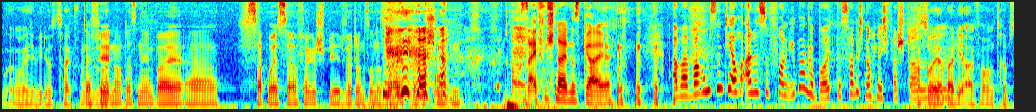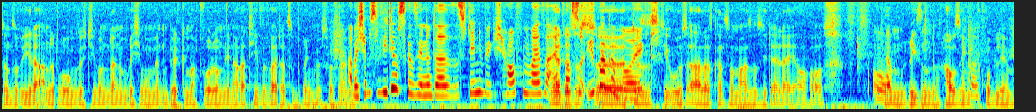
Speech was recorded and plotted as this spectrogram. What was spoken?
irgendwelche Videos zeigt von Da fehlt Leuten. noch, dass nebenbei äh, Subway Surfer gespielt wird und so eine Seife geschnitten. Oh, Seifenschneiden ist geil. Aber warum sind die auch alle so von übergebeugt? Das habe ich noch nicht verstanden. Achso, ja, weil die einfach im Trip sind, so wie jeder andere Drogensüchtige und dann im richtigen Moment ein Bild gemacht wurde, um die Narrative weiterzubringen, höchstwahrscheinlich. Aber ich habe so Videos gesehen und da stehen die wirklich haufenweise ja, einfach das so ist, Äh, übergebeugt. das ist die USA, das ist ganz normal, so sieht LA auch aus. oh, Die haben ein riesen Housing-Problem.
